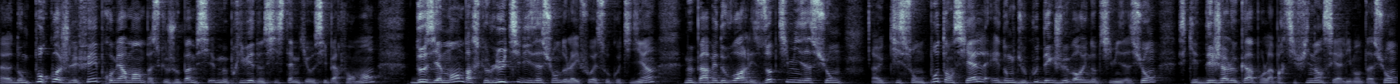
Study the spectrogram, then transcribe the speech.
Euh, donc pourquoi je l'ai fait? Premièrement parce que je veux pas me priver d'un système qui est aussi performant. Deuxièmement parce que l'utilisation de l'iPhOS au quotidien me permet de voir les optimisations euh, qui sont potentielles et donc du coup dès que je vais voir une optimisation, ce qui est déjà le cas pour la partie finance et alimentation,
